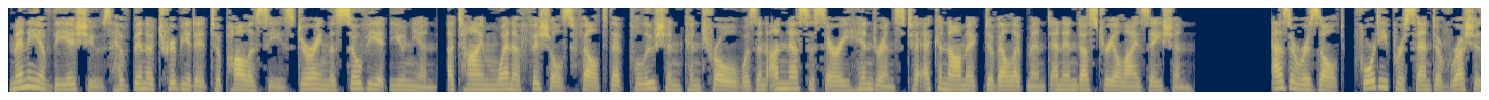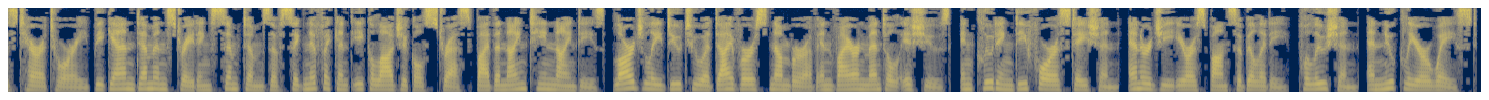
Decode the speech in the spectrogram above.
Many of the issues have been attributed to policies during the Soviet Union, a time when officials felt that pollution control was an unnecessary hindrance to economic development and industrialization. As a result, 40% of Russia's territory began demonstrating symptoms of significant ecological stress by the 1990s, largely due to a diverse number of environmental issues, including deforestation, energy irresponsibility, pollution, and nuclear waste.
